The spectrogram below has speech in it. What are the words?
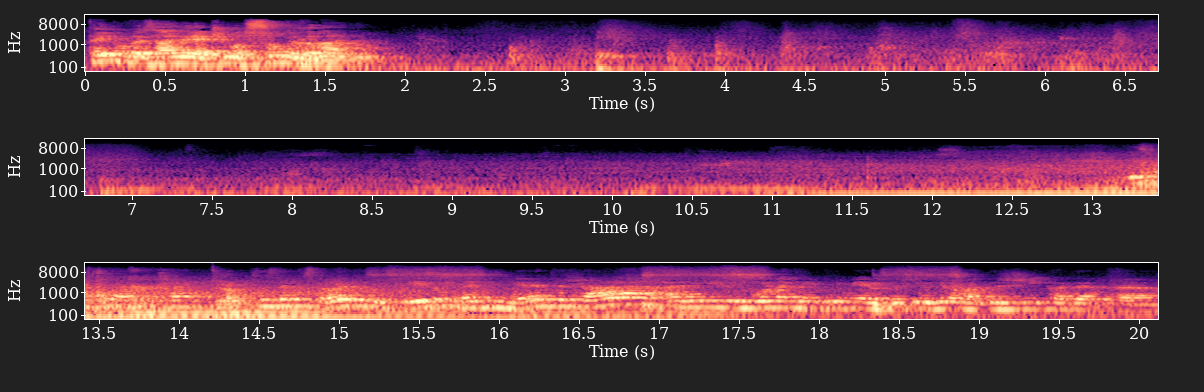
tej povezavi rečemo sodelovanje. Drži, kadar uh,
